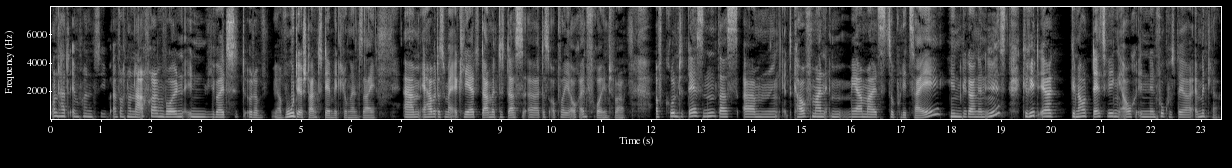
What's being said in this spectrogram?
und hat im Prinzip einfach nur nachfragen wollen, inwieweit oder ja, wo der Stand der Ermittlungen sei. Ähm, er habe das immer erklärt damit, dass äh, das Opfer ja auch ein Freund war. Aufgrund dessen, dass ähm, Kaufmann mehrmals zur Polizei hingegangen ist, geriet er genau deswegen auch in den Fokus der Ermittler.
